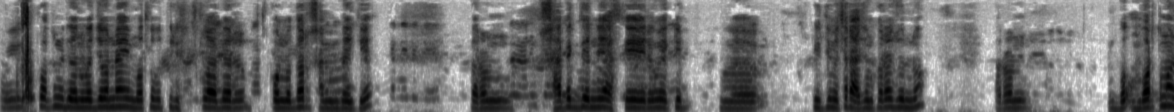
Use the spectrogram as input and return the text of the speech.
আমি প্রথমে ধন্যবাদ জানাই মতলব ক্লাবের কর্ণধার শামীম ভাইকে কারণ সাবেকদের নিয়ে আজকে এরকম একটি প্রীতি ম্যাচের আয়োজন করার জন্য। কারণ বর্তমান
